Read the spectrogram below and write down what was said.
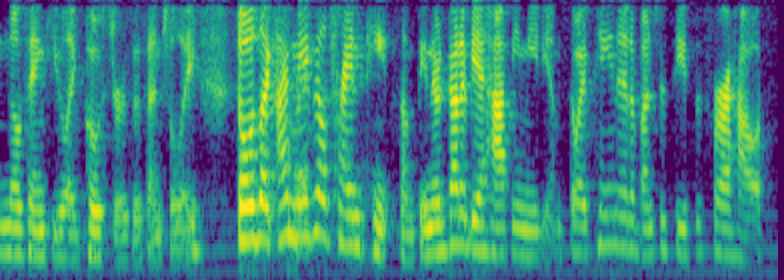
no thank you like posters essentially. So i was like i maybe i'll try and paint something. There's got to be a happy medium. So i painted a bunch of pieces for our house.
